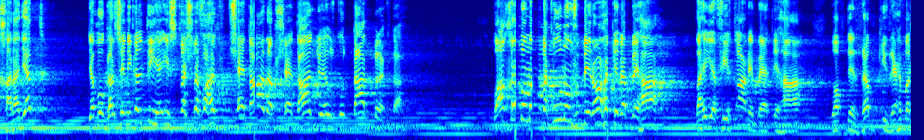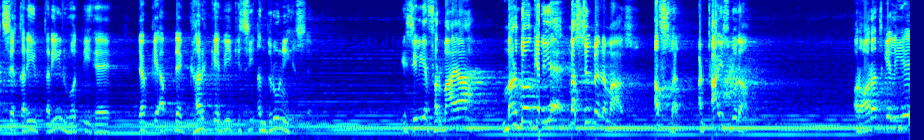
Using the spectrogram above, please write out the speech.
खरजत, जब वो घर से निकलती है इस तशरफा शैतान, अब शैतान जो है उसको ताक में रखता है। वाकरबून बेरोह के रबहा वही अफीका बेतहा वो अपने रब की रहमत से करीब तरीन होती है, जबकि अपने घर के भी किसी अंदरूनी हिस्से इसीलिए फरमाया, मर्दों के लिए मस्जिद में नमाज़, अफसल 28 गुना। और औरत के लिए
